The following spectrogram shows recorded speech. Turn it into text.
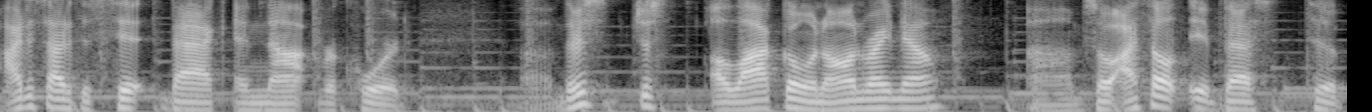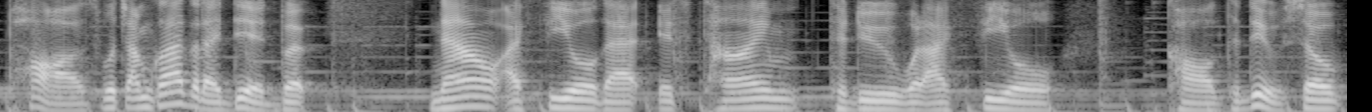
I decided to sit back and not record. Uh, there's just a lot going on right now. Um, so I felt it best to pause, which I'm glad that I did. But now I feel that it's time to do what I feel called to do. So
